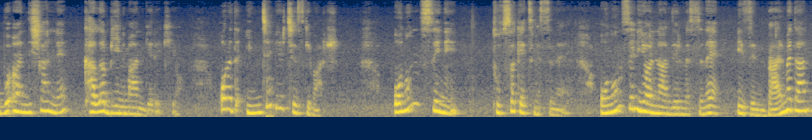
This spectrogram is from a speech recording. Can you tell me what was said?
bu endişenle kalabilmen gerekiyor. Orada ince bir çizgi var. Onun seni tutsak etmesine, onun seni yönlendirmesine izin vermeden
